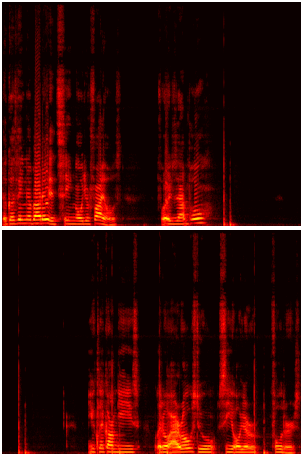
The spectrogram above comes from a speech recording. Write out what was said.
The good thing about it is seeing all your files. For example, you click on these little arrows to see all your folders.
